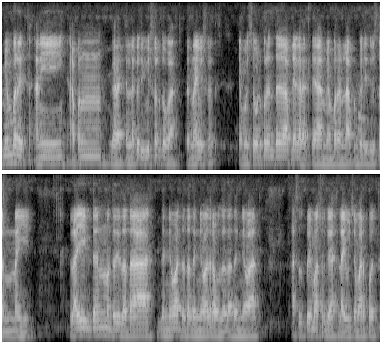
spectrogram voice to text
मेंबर आहेत आणि आपण घरातल्यांना कधी विसरतो का? तर नाही विसरत. त्यामुळे शेवटपर्यंत आपल्या घरातल्या मेंबरांना आपण कधीच विसरणार नाही आहे लाईक डन म्हणतात ते दादा. धन्यवाद दादा धन्यवाद राहुल दादा धन्यवाद. असंच प्रेम असू द्या लाईव्हच्या मार्फत.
